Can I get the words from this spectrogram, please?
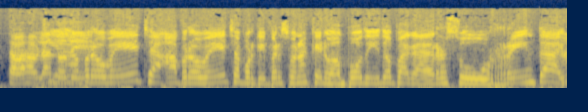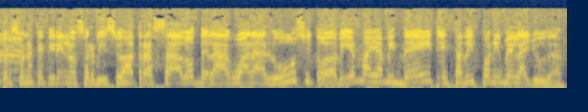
estabas hablando Y de aprovecha, aprovecha, porque hay personas que no han podido pagar su renta, hay personas que tienen los servicios atrasados del agua a la luz y todavía en Miami-Dade está disponible la ayuda.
